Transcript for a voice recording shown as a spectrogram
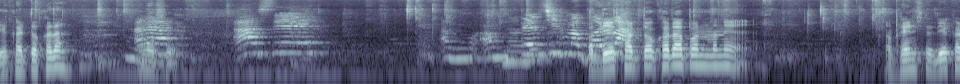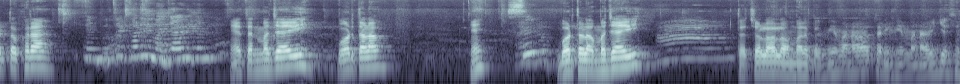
દેખાડ તો ખરા? શું છે? દેખાડ તો ખરા પણ મને આ ફ્રેન્ડ્સને દેખાડ તો ખરા. એને પૂછે મજા આવી તમને? હે તને મજા આવી? બોર તળાવ? હે? બળતળા મજા આવી? તો ચલો હાલો અમારે ભાઈ મહેમાન આવ્યા હતા ને મહેમાન આવી ગયા છે.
